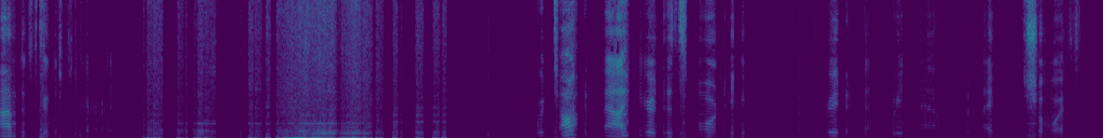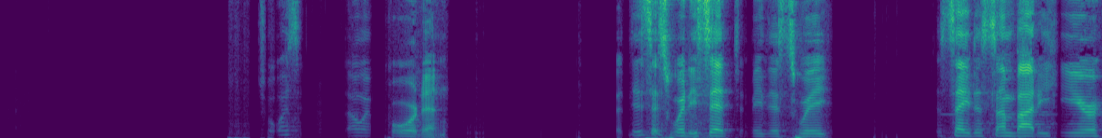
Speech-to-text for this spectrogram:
I'm just share it. We're talking about here this morning freedom that we have to make choices. Choices are so important. But this is what he said to me this week to say to somebody here,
